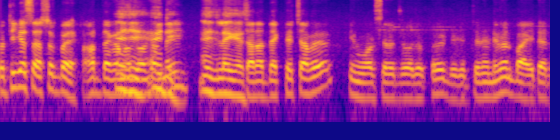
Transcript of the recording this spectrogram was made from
তো ঠিক আছে আশোক ভাই আর যে দরকার নেই। যারা দেখতে চাবে তুমি হোয়াটসঅ্যাপে যোগাযোগ করে ডিরেক্ট জেনে নেবেন বা এটার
